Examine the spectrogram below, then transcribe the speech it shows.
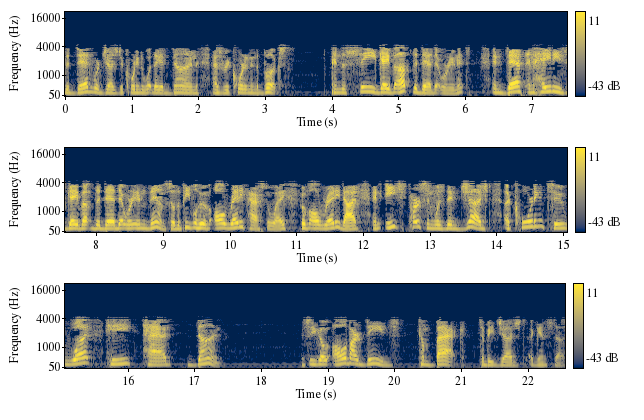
The dead were judged according to what they had done as recorded in the books. And the sea gave up the dead that were in it, and death and Hades gave up the dead that were in them. So the people who have already passed away, who have already died, and each person was then judged according to what he had done. And so you go, all of our deeds come back to be judged against us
